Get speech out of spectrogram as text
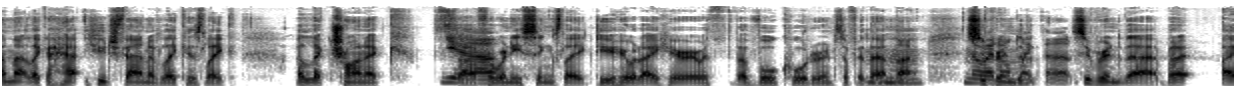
I'm not like a ha- huge fan of like his like electronic Yeah. stuff or when he sings like "Do you hear what I hear" with a vocoder and stuff like that. I'm not Mm-hmm. No, super into like that. super into that, but I,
